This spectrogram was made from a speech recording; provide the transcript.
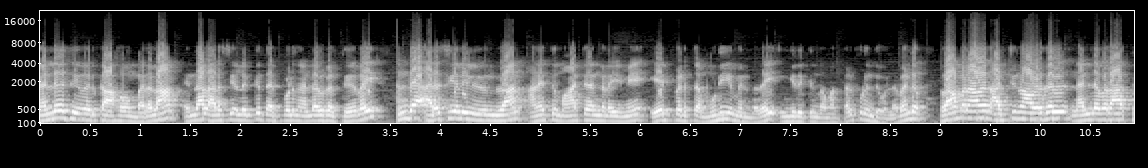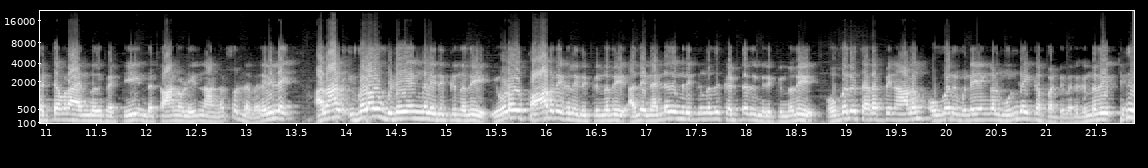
நல்லது செய்வதற்காகவும் வரலாம். என்றால் அரசியலுக்கு தற்பொழுது நல்லவர்கள் தேவை. அந்த அரசியலில் இருந்துதான் அனைத்து மாற்றங்களையுமே ஏற்படுத்த முடியும் என்பதை இங்கிருக்கின்ற மக்கள் புரிந்து கொள்ள வேண்டும். ராமநாதன் அர்ஜுனா அவர்கள் நல்லவரா கெட்டவரா என்பது பற்றி இந்த காணொலியில் நாங்கள் சொல்ல வரவில்லை. ஆனால் இவ்வளவு விடயங்கள் இருக்கின்றது இவ்வளவு பார்வைகள் இருக்கின்றது அதில் நல்லதும் இருக்கின்றது கெட்டதும் இருக்கின்றது ஒவ்வொரு தரப்பினாலும் ஒவ்வொரு விடயங்கள் முன்வைக்கப்பட்டு வருகின்றது. இது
